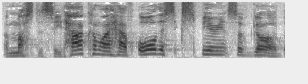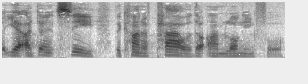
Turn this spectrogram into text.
a mustard seed? How come I have all this experience of God, but yet I don't see the kind of power that I'm longing for?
